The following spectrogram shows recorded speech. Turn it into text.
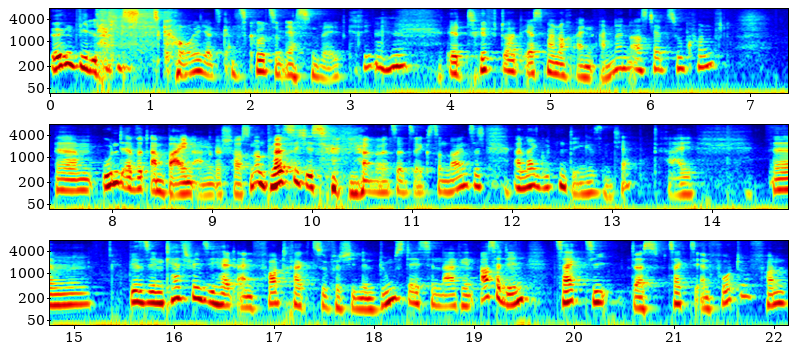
irgendwie landet Cole jetzt ganz kurz im Ersten Weltkrieg. Mhm. Er trifft dort erstmal noch einen anderen aus der Zukunft. Ähm, und er wird am Bein angeschossen. Und plötzlich ist er im Jahr 1996. Aller guten Dinge sind ja drei. Ähm, wir sehen Catherine, sie hält einen Vortrag zu verschiedenen Doomsday-Szenarien. Außerdem zeigt sie, das, zeigt sie ein Foto von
